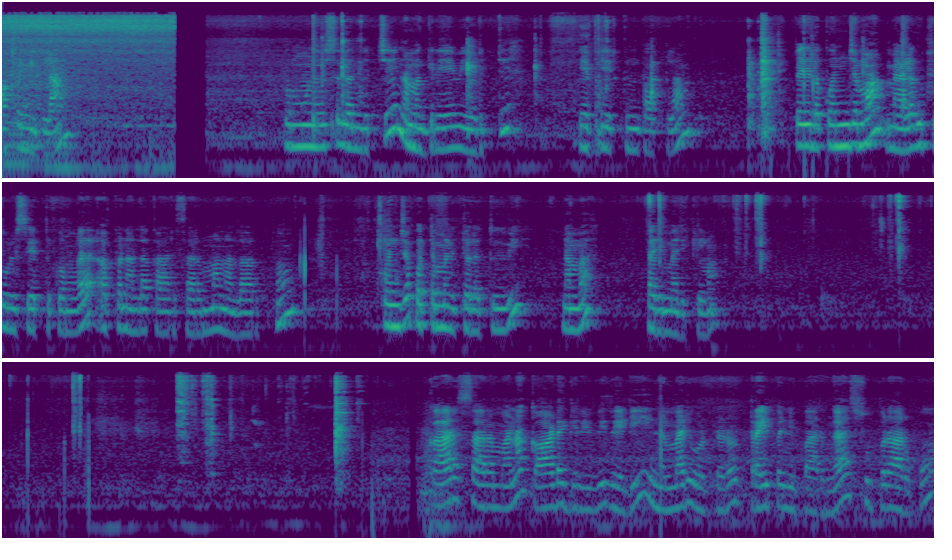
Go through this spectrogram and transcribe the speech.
ஆஃப் பண்ணிக்கலாம். இப்போ மூணு விசில் வந்துச்சு நம்ம கிரேவி எடுத்து எப்படி இருக்குன்னு பார்க்கலாம். இப்போ இதில் கொஞ்சமாக மிளகுத்தூள் சேர்த்துக்கோங்க. அப்போ நல்லா காரசாரமாக நல்லாயிருக்கும் கொஞ்சம் கொத்தமல்லி தழை தூவி நம்ம பரிமாறிக்கலாம். காரசாரமான காடை கிரேவி ரெடி இந்த மாதிரி ஒரு தடவை ட்ரை பண்ணி பாருங்கள் சூப்பராக இருக்கும்.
